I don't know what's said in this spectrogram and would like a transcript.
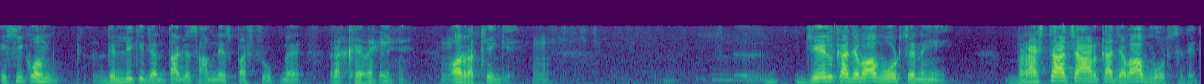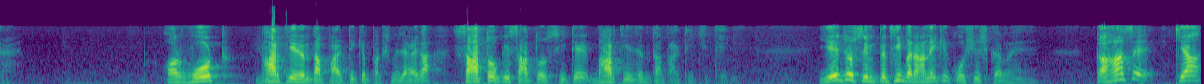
इसी को हम दिल्ली की जनता के सामने स्पष्ट रूप में रखे रहे हैं और रखेंगे। जेल का जवाब वोट से नहीं भ्रष्टाचार का जवाब वोट से देना है। और वोट भारतीय जनता पार्टी के पक्ष में जाएगा। सातों की सातों सीटें भारतीय जनता पार्टी जीतेगी। ये जो सिंपथी बनाने की कोशिश कर रहे हैं, कहाँ से, क्या,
